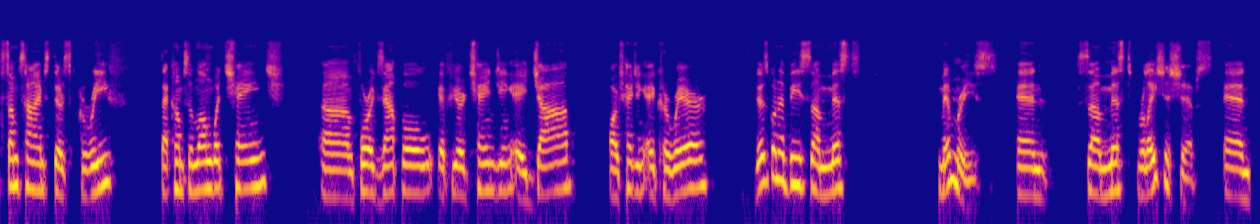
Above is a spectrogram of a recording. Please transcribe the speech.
sometimes there's grief that comes along with change. Um, for example, if you're changing a job or changing a career, there's going to be some missed memories and some missed relationships. And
